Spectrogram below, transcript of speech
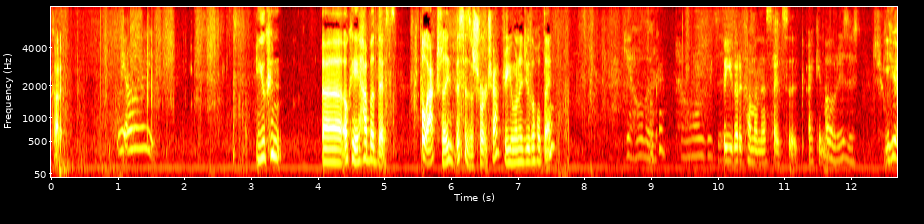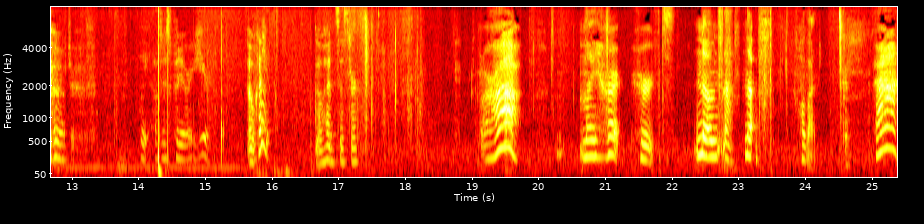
Got it. I'll. You can. Uh, okay. How about this? Oh, actually, this is a short chapter. You want to do the whole thing? Yeah, hold on. Okay. How long is it? But you got to come on this side so I can. Oh, it is a short Yeah. chapter. Wait, I'll just put it right here. Okay. Go ahead, sister. Ah, my heart hurts. No, no, no. Hold on. Okay. Ah,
